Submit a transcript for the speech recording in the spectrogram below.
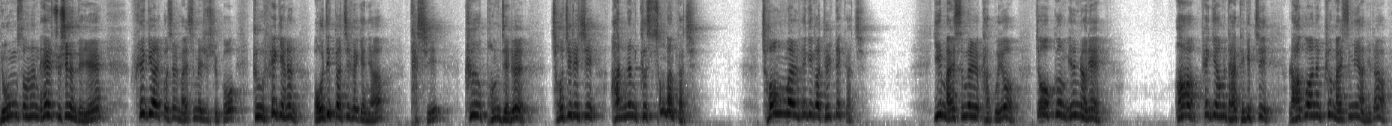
용서는 해 주시는 데에 회개할 것을 말씀해 주시고 그 회개는 어디까지 회개냐? 다시 그 범죄를 저지르지 않는 그 순간까지 정말 회개가 될 때까지 이 말씀을 갖고요 조금 일면에 아 회개하면 다 되겠지 라고 하는 그 말씀이 아니라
